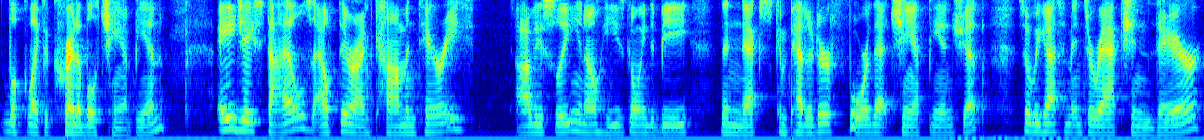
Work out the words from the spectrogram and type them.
look like a credible champion. AJ Styles out there on commentary. Obviously, you know, he's going to be the next competitor for that championship. So we got some interaction there.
